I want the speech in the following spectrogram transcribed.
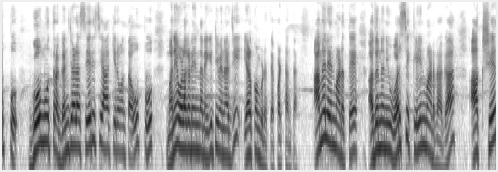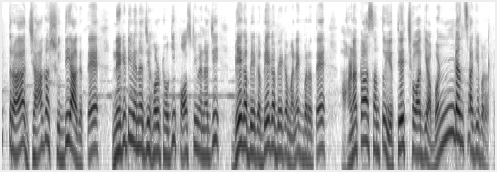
ಉಪ್ಪು, ಗೋಮೂತ್ರ, ಗಂಜಾಳ ಸೇರಿಸಿ ಹಾಕಿರುವಂಥ ಉಪ್ಪು ಮನೆ ಒಳಗಡೆಯಿಂದ ನೆಗೆಟಿವ್ ಎನರ್ಜಿ ಎಳ್ಕೊಂಡ್ಬಿಡುತ್ತೆ ಪಟ್ ಅಂತ. ಆಮೇಲೆ ಏನು ಮಾಡುತ್ತೆ? ಅದನ್ನು ನೀವು ಒರೆಸಿ ಕ್ಲೀನ್ ಮಾಡಿದಾಗ ಆ ಕ್ಷೇತ್ರ ಜಾಗ ಶುದ್ಧಿ ಆಗುತ್ತೆ ನೆಗೆಟಿವ್ ಎನರ್ಜಿ ಹೊರಟು ಹೋಗಿ ಪಾಸಿಟಿವ್ ಎನರ್ಜಿ ಬೇಗ ಬೇಗ ಬೇಗ ಬೇಗ ಮನೆಗೆ ಬರುತ್ತೆ, ಹಣಕಾಸಂತೂ ಯಥೇಚ್ಛವಾಗಿ ಅಬಂಡೆನ್ಸ್ ಆಗಿ ಬರುತ್ತೆ.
